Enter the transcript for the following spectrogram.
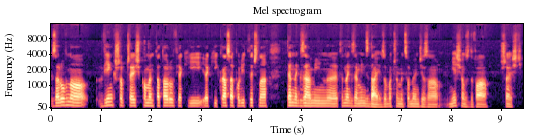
zarówno większa część komentatorów, jak i, jak i klasa polityczna ten egzamin, ten egzamin zdaje. Zobaczymy, co będzie za miesiąc, dwa, sześć.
